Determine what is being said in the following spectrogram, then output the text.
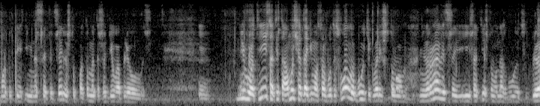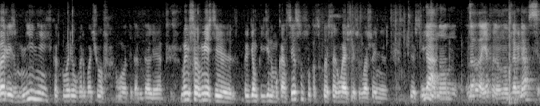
Может быть, именно с этой целью, чтобы потом это же дело оплевывалось. И вот, и, соответственно, а мы сейчас дадим вам свободу слова, будете говорить, что вам не нравится, и, соответственно, у нас будет плюрализм мнений, как говорил Горбачев, вот, и так далее. Мы все вместе придем к единому консенсусу, к согласию, соглашению. То есть, да, но, да, да, я понял, но для меня все,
